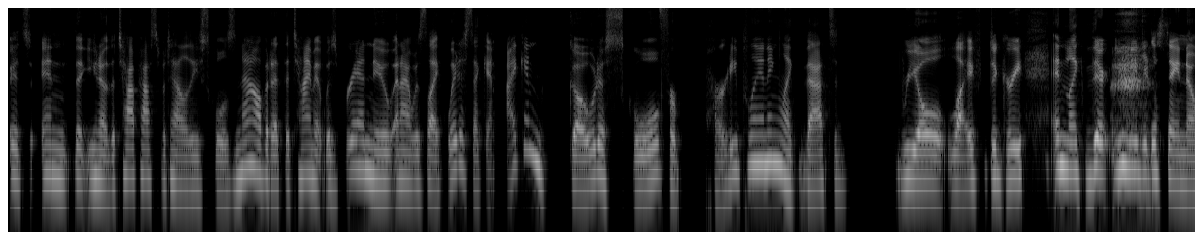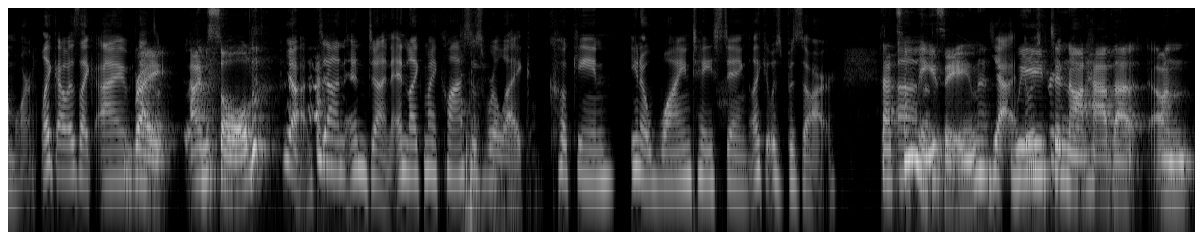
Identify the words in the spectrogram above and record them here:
it's in the you know the top hospitality schools now but at the time it was brand new and i was like wait a second i can go to school for party planning like that's a real life degree and like there you needed to say no more like i was like i'm right i'm sold yeah done and done and like my classes were like cooking you know wine tasting like it was bizarre that's um, amazing yeah we did not have that on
